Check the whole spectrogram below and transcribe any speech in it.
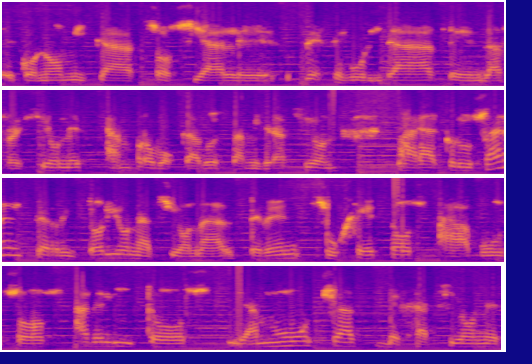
económicas, sociales, de seguridad en las regiones han provocado esta migración. Para cruzar el territorio nacional se ven sujetos a abusos, a delitos y a muchas vejaciones.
